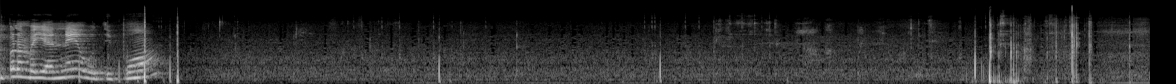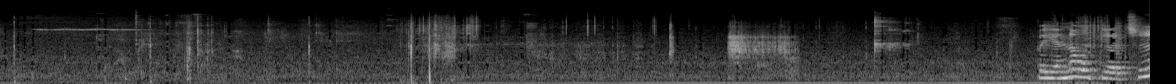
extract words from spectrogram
இப்போ நம்ம எண்ணெயை ஊற்றிப்போம் இப்போ வச்சு.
